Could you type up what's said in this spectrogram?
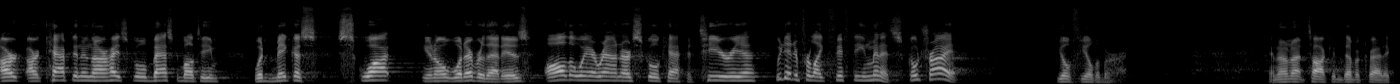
our, our captain in our high school basketball team would make us squat you know, whatever that is, all the way around our school cafeteria. We did it for like 15 minutes. Go try it. You'll feel the burn. And I'm not talking Democratic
